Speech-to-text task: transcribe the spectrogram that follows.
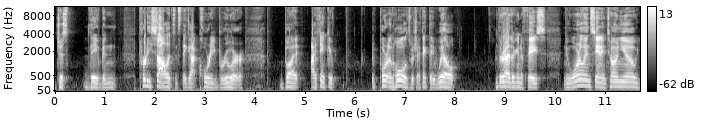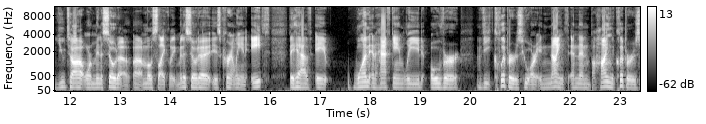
Just they've been pretty solid since they got Corey Brewer but I think if, if Portland holds, which I think they will, they're either going to face New Orleans, San Antonio, Utah, or Minnesota, uh, most likely. Minnesota is currently in eighth. They have a one and a half game lead over the Clippers, who are in ninth. And then behind the Clippers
